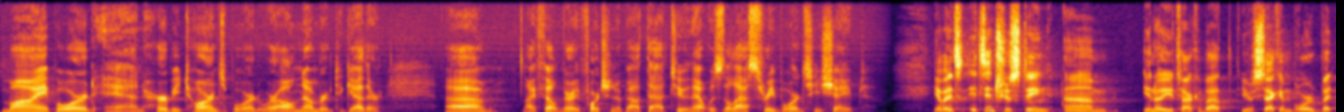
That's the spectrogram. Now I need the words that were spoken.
my board, and Herbie Torn's board were all numbered together. Um, I felt very fortunate about that too. And that was the last three boards he shaped. Yeah, but it's it's interesting. Um, you know, you talk about your second board, but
